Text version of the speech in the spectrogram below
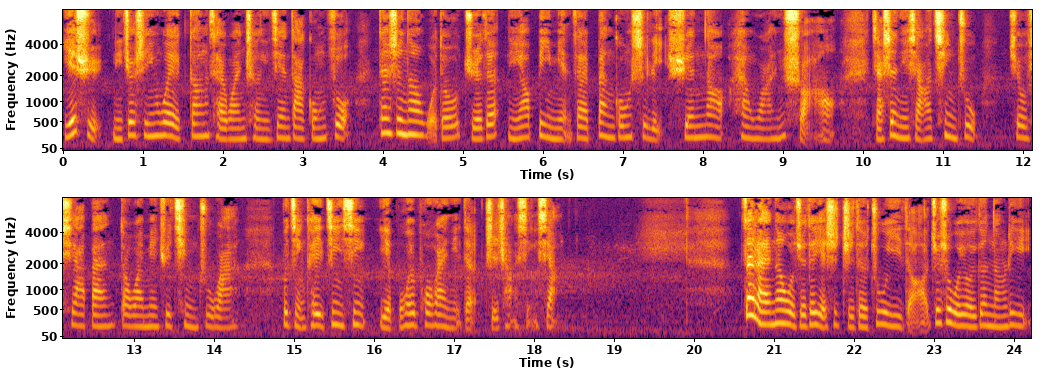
也许你就是因为刚才完成一件大工作。但是呢，我都觉得你要避免在办公室里喧闹和玩耍哦。假设你想要庆祝，就下班到外面去庆祝啊，不仅可以尽兴，也不会破坏你的职场形象。再来呢，我觉得也是值得注意的啊，就是我有一个能力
